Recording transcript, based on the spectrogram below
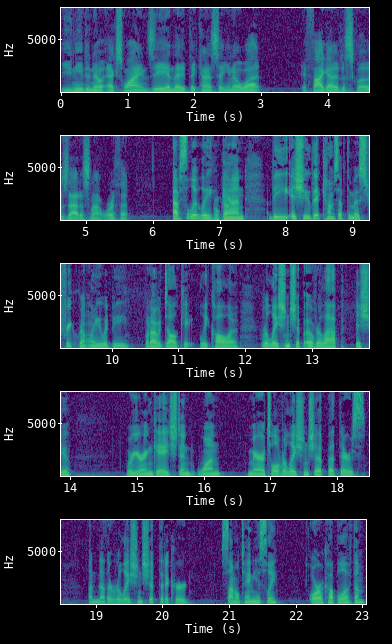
you need to know X, Y, and Z, and they, they kind of say, you know what? If I got to disclose that, it's not worth it. Absolutely. Okay. And the issue that comes up the most frequently would be what I would delicately call a relationship overlap issue, where you're engaged in one marital relationship, but there's another relationship that occurred simultaneously, or a couple of them.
